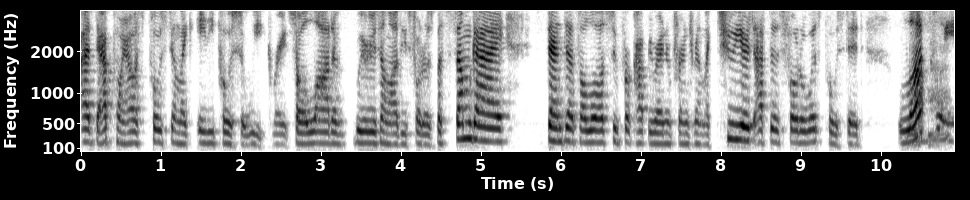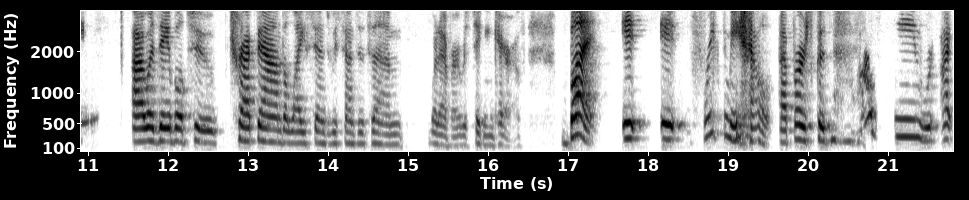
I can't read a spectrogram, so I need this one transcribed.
at that point i was posting like 80 posts a week right? So a lot of we were using a lot of these photos. But some guy sent us a lawsuit for copyright infringement like two years after this photo was posted. Luckily mm-hmm I was able to track down the license. We sent it to them, whatever, it was taken care of. But it it freaked me out at first because mm-hmm. I've seen I,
